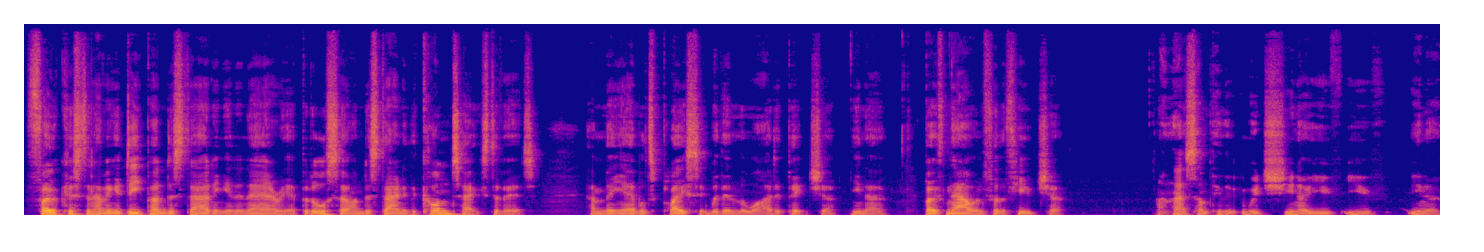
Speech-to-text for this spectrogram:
focused and having a deep understanding in an area, but also understanding the context of it and being able to place it within the wider picture. You know both now and for the future. And that's something that which you know you've you've you know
